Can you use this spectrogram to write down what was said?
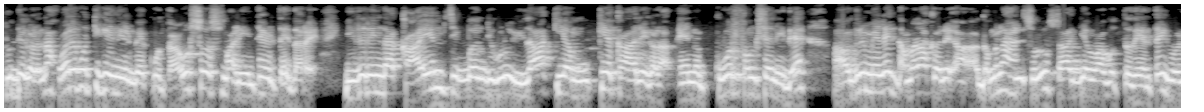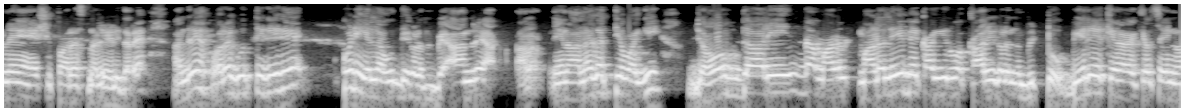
ಹುದ್ದೆಗಳನ್ನ ಹೊರಗುತ್ತಿಗೆ ನೀಡಬೇಕು ಅಂತ ಔಟ್ಸೋರ್ಸ್ ಮಾಡಿ ಅಂತ ಹೇಳ್ತಾ ಇದ್ದಾರೆ. ಇದರಿಂದ ಕಾಯಂ ಸಿಬ್ಬಂದಿಗಳು ಇಲಾಖೆಯ ಮುಖ್ಯ ಕಾರ್ಯಗಳ ಏನು ಕೋರ್ ಫಂಕ್ಷನ್ ಇದೆ, ಅದ್ರ ಮೇಲೆ ಗಮನ ಗಮನ ಹರಿಸಲು ಸಾಧ್ಯವಾಗುತ್ತದೆ ಅಂತ ಏಳನೇ ಶಿಫಾರಸ್ನಲ್ಲಿ ಹೇಳಿದ್ದಾರೆ. ಅಂದ್ರೆ ಹೊರಗುತ್ತಿಗೆಗೆ ಕೊಡಿ ಎಲ್ಲ ಹುದ್ದೆಗಳನ್ನು. ಅಂದ್ರೆ ಏನು ಅನಗತ್ಯವಾಗಿ ಜವಾಬ್ದಾರಿಯಿಂದ ಮಾಡ, ಮಾಡಲೇಬೇಕಾಗಿರುವ ಕಾರ್ಯಗಳನ್ನು ಬಿಟ್ಟು ಬೇರೆ ಕೆಲಸ ಏನು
